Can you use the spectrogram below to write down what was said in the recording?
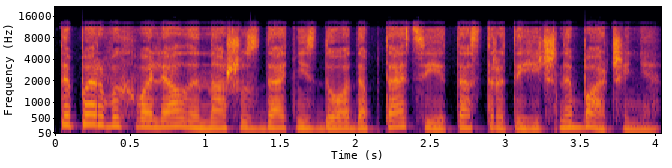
тепер вихваляли нашу здатність до адаптації та стратегічне бачення.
